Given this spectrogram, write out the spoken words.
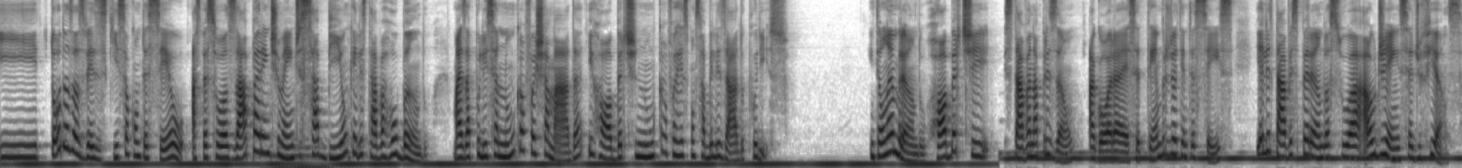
e todas as vezes que isso aconteceu, as pessoas aparentemente sabiam que ele estava roubando, mas a polícia nunca foi chamada e Robert nunca foi responsabilizado por isso. Então, lembrando, Robert estava na prisão, agora é setembro de 86, e ele estava esperando a sua audiência de fiança.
